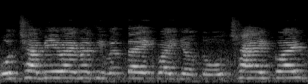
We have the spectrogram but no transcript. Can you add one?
ઓછા બે વાયમાંથી વત્તા એક વાય જાવ તો ઓછા એક વાય.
